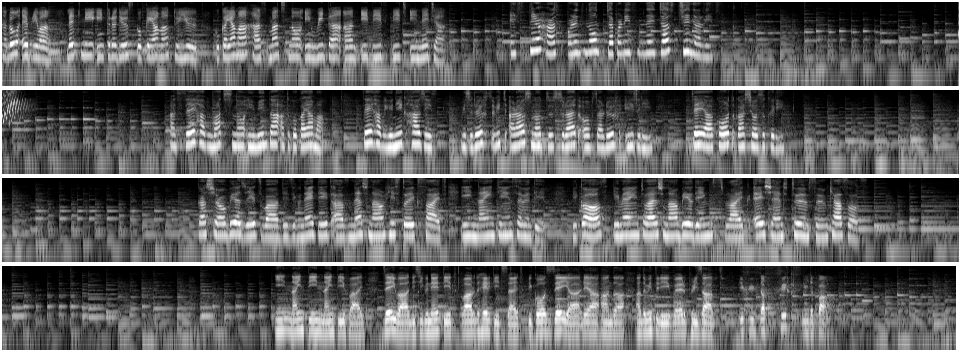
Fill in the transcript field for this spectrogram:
Hello everyone. Let me introduce Gokayama to you. Gokayama has much snow in winter and it is rich in nature. It still has original Japanese nature sceneries. As they have much snow in winter at Gokayama, they have unique houses with roofs which allow snow to slide off the roof easily. They are called gasshozukuri. Gassho villages were designated as National Historic Sites in 1970 because remain traditional buildings like ancient tombs and castles. In 1995, they were designated World Heritage Site because they are rare and are admittedly well preserved. This is the sixth in Japan.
